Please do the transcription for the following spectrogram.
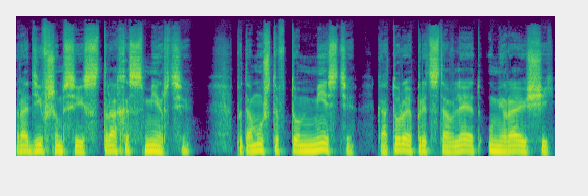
родившимся из страха смерти, потому что в том месте, которое представляет умирающий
